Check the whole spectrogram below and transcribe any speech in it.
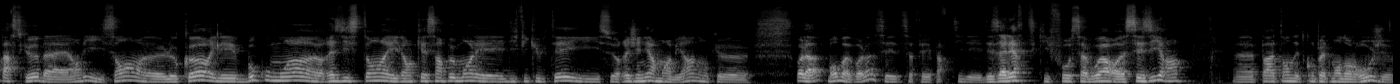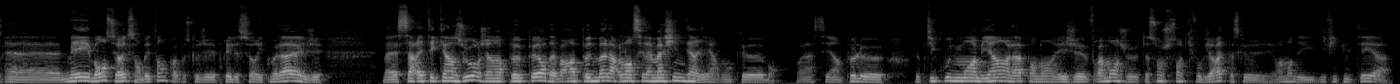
Parce que bah, en vieillissant, euh, le corps il est beaucoup moins résistant et il encaisse un peu moins les difficultés, il se régénère moins bien. Donc euh, voilà, bon bah voilà, ça fait partie des, alertes qu'il faut savoir euh, saisir. Hein. pas attendre d'être complètement dans le rouge. mais bon, c'est vrai que c'est embêtant, quoi, parce que j'avais pris ce rythme-là et j'ai bah, s'arrêter 15 jours, j'ai un peu peur d'avoir un peu de mal à relancer la machine derrière. Donc bon, voilà, c'est un peu le, le, petit coup de moins bien là pendant. Et j'ai vraiment, de toute façon, je sens qu'il faut que j'arrête parce que j'ai vraiment des difficultés à,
